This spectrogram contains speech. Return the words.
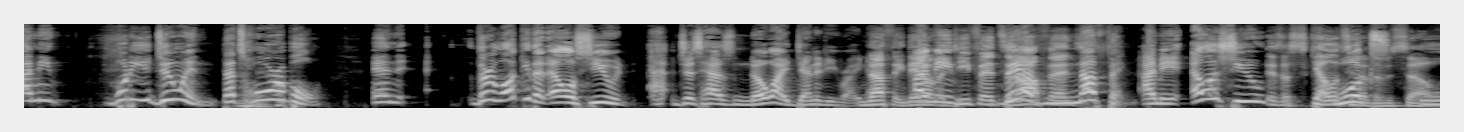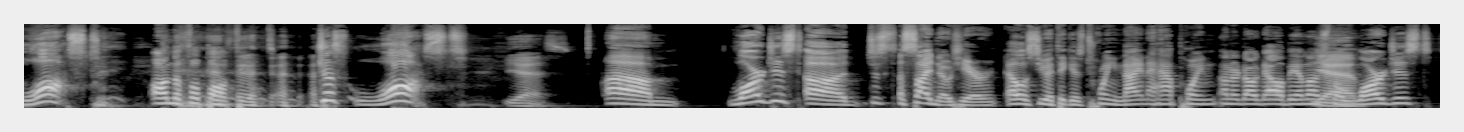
I mean, what are you doing? That's horrible. And they're lucky that LSU just has no identity right now. Nothing. They I don't have a mean, defense They and have offense. nothing. I mean, LSU Is a skeleton of themselves. lost on the football field. just lost. yes. Um, largest, uh, just a side note here. LSU, I think, is 29 and a half point underdog to Alabama. It's Yeah. the largest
